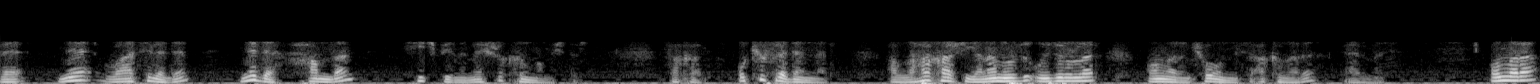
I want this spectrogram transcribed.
ve ne vasil eden ne de hamdan hiçbirini meşru kılmamıştır. Fakat o küfredenler Allah'a karşı yalan uydururlar. Onların çoğunun ise akılları ermez. Onlara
